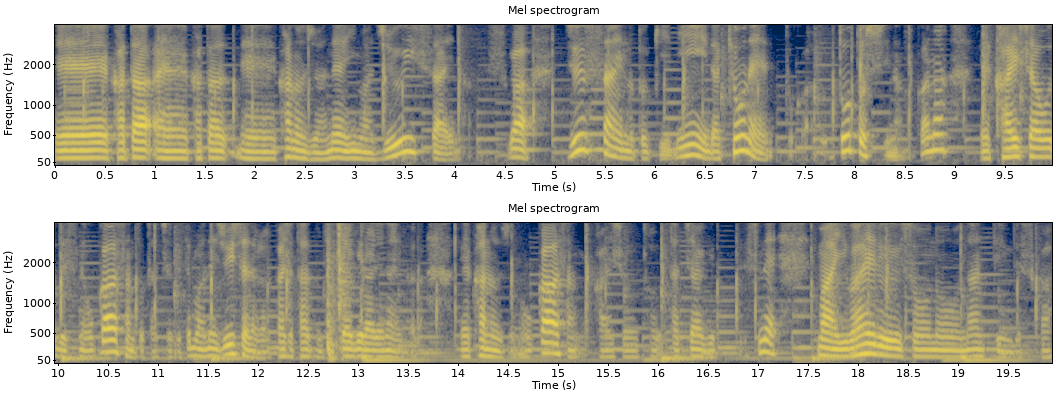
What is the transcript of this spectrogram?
えー、方、えー方えー、彼女はね、今11歳なんですが、10歳の時に、だ去年とか昨年なのかな、え会社をですね、お母さんと立ち上げて、まあね、11歳だから会社多分立ち上げられないから、え彼女のお母さんが会社を立ち上げてですね、まあ、いわゆる、その、なんていうんですか、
